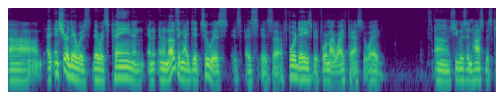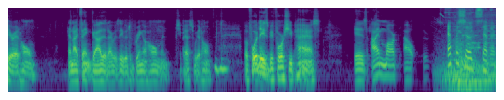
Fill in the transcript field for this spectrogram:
Uh, and sure, there was there was pain, and, and, and another thing I did too is is is, is uh, four days before my wife passed away, uh, she was in hospice care at home, and I thank God that I was able to bring her home, and she passed away at home. But four days before she passed, is I marked out. 30 Episode 7,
